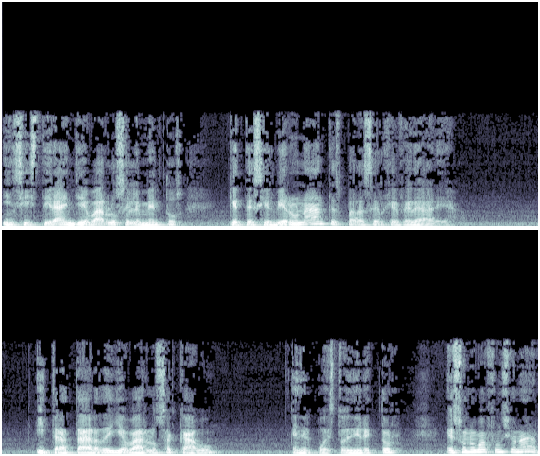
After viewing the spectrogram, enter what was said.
insistirá en llevar los elementos que te sirvieron antes para ser jefe de área y tratar de llevarlos a cabo en el puesto de director. Eso no va a funcionar.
